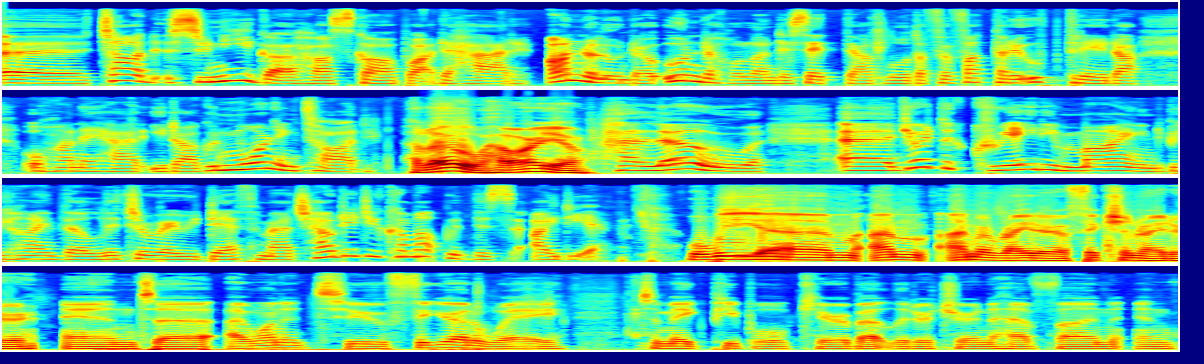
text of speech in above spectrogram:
Uh, Todd Zuniga har skapat det här annorlunda och underhållande sättet att låta författare uppträda och han är här idag. Good morning Todd! Hello, how are you? Hello! Uh, you're the creative mind behind the literary deathmatch. How did you come up with this idea? Well, we, um, I'm, I'm a writer, a fiction writer, and uh, I wanted to figure out a way to make people care about literature and to have fun and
